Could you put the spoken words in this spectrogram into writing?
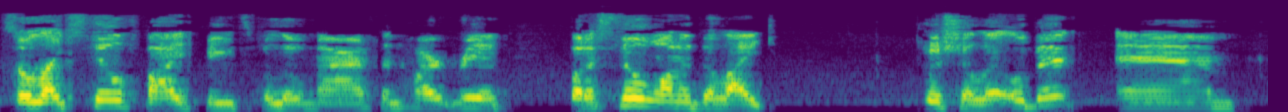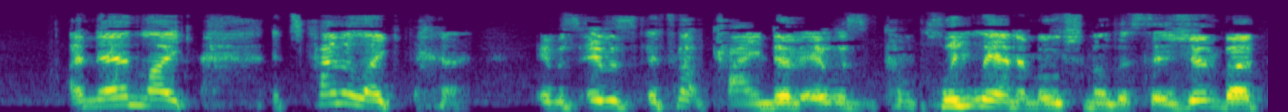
So like still five beats below marathon heart rate, but I still wanted to like push a little bit. Um, and then like it's kind of like it was it was it's not kind of it was completely an emotional decision but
